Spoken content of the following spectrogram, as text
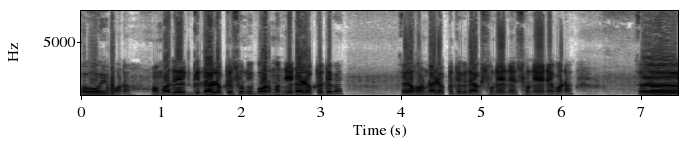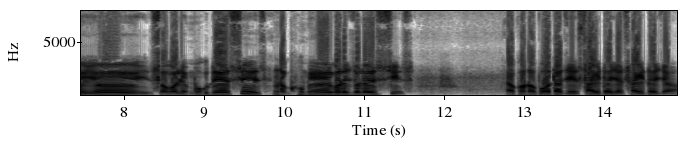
ওই বড় আমাদের ডায়লগটা শুনি, বর্মন যে ডায়লগটা দেবে, এরকম ডায়লগটা দেবে। দেখ, শুনে এনে শুনে এনে বড় এই এই, সকালে মুখ দিয়ে এসছিস না ঘুমের ঘরে চলে এসছিস? এখনও পথ আছে সাইড হয়ে যা সাইড হয়ে যা।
